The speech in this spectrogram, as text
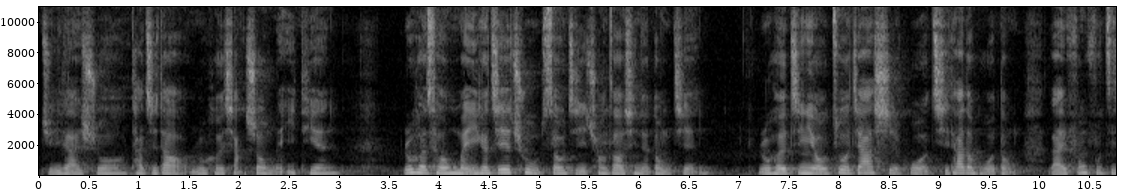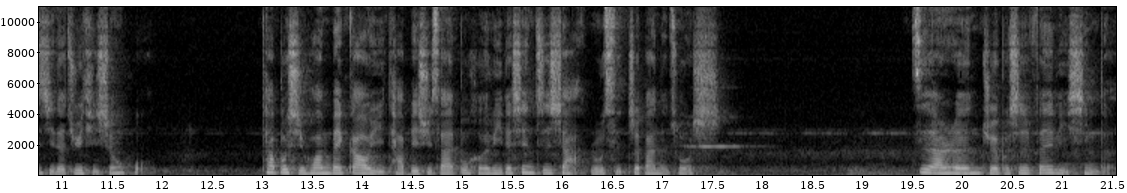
举例来说，他知道如何享受每一天，如何从每一个接触搜集创造性的洞见，如何经由做家事或其他的活动来丰富自己的具体生活。他不喜欢被告以他必须在不合理的限制下如此这般的做事。自然人绝不是非理性的，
